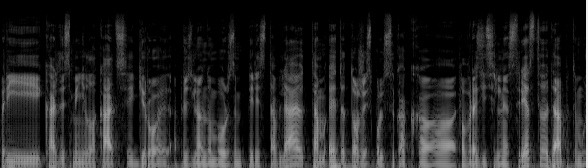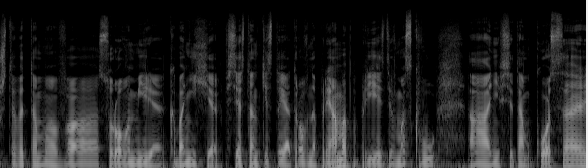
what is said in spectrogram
При каждой смене локации герои определенным образом переставляют. Там это тоже используется как э, выразительное средство, да, потому что в этом э, в суровом мире Кабанихи все станки стоят ровно прямо. По приезде в Москву а, они все там косо.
